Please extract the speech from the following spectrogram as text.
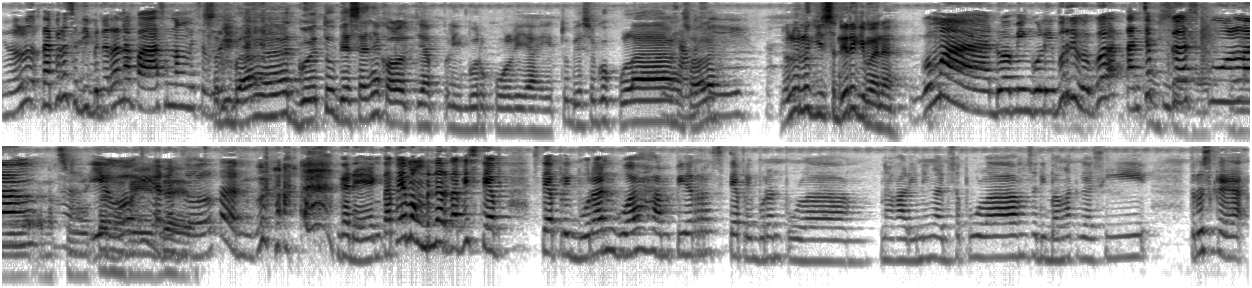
Ya, lu, tapi lu sedih beneran apa seneng nih sebenarnya? sedih banget gue tuh biasanya kalau tiap libur kuliah itu biasa gue pulang Sama soalnya sih. Lu lu sendiri gimana Gue mah dua minggu libur juga gue tancep gas pulang. Gila, anak sultan Iya, beda anak ya. sultan gue. Gak deng, tapi emang bener. Tapi setiap setiap liburan gue hampir setiap liburan pulang. Nah kali ini nggak bisa pulang, sedih banget gak sih? Terus kayak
